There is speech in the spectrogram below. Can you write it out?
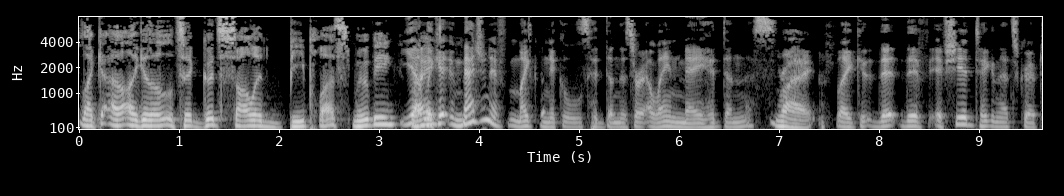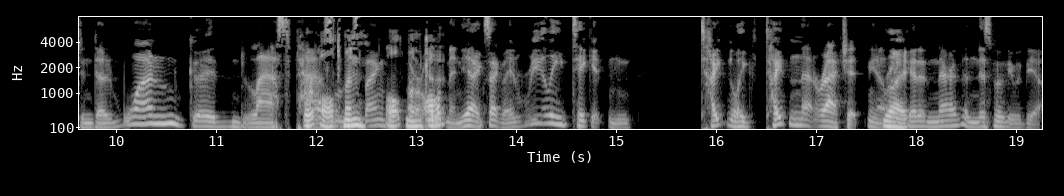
like, uh, like it's a good, solid B plus movie. Yeah, right? like imagine if Mike Nichols had done this or Elaine May had done this. right. Like that, if if she had taken that script and done one good last Or pass on Altman. this thing, Altman or Altman, yeah, exactly, and really take it and tighten, like tighten that ratchet, you know, like, get it in there, then this movie would be a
